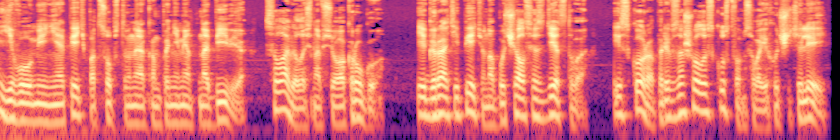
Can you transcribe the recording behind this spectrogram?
Его умение петь под собственный аккомпанемент на биве славилось на всю округу. Играть и петь он обучался с детства и скоро превзошел искусством своих учителей.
